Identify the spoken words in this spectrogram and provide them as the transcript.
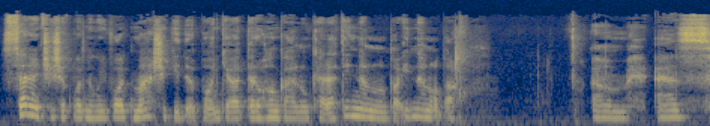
Szerencsések voltunk, hogy volt másik időpontja, de rohangálnunk kellett innen-oda, innen-oda. Um, ez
